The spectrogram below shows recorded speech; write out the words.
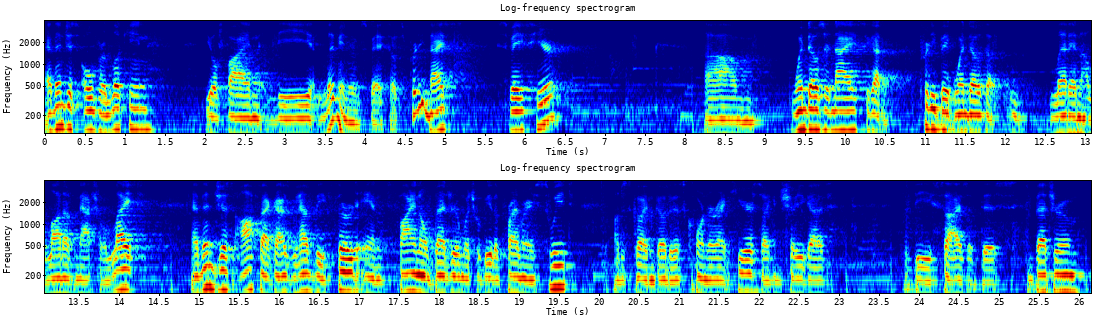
And then just overlooking, you'll find the living room space. So it's a pretty nice space here. Um, windows are nice. You got pretty big windows that let in a lot of natural light. And then just off that, guys, we have the third and final bedroom, which will be the primary suite. I'll just go ahead and go to this corner right here so I can show you guys the size of this bedroom.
